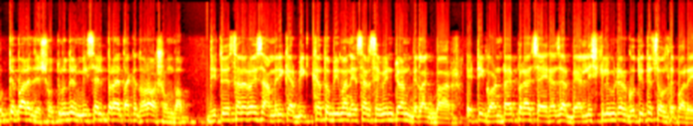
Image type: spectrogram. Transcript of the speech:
উঠতে পারে যে শত্রুদের মিসাইল প্রায় তাকে ধরা অসম্ভব। দ্বিতীয় স্থানে রয়েছে আমেরিকার বিখ্যাত বিমান এসআর সেভেন্টি ওয়ান ব্ল্যাকবার এটি ঘন্টায় প্রায় চার হাজার বিয়াল্লিশ কিলোমিটার গতিতে চলতে পারে।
